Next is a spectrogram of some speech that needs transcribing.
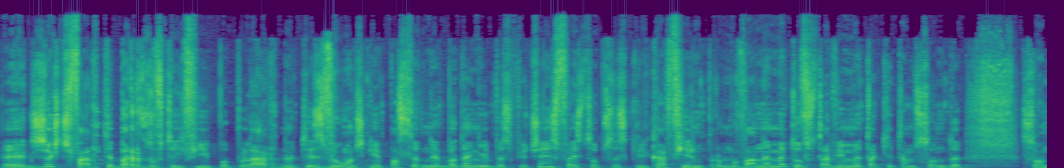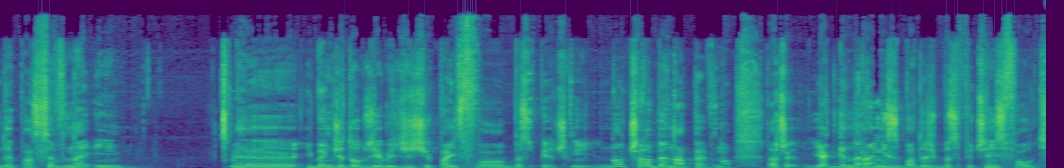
E, Grzech czwarty, bardzo w tej chwili popularny, to jest wyłącznie pasywne badanie bezpieczeństwa. Jest to przez kilka firm promowane. My tu wstawimy takie tam sądy, sądy pasywne i e, i będzie dobrze, będziecie Państwo bezpieczni. No trzeba by na pewno. Znaczy, jak generalnie zbadać bezpieczeństwo OT,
